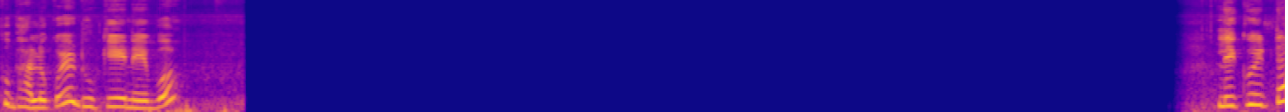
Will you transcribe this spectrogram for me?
খুব ভালো করে ঢুকিয়ে নেব। লিকুইডটা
